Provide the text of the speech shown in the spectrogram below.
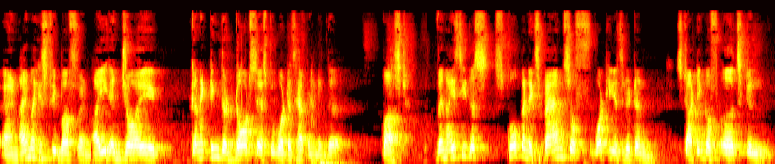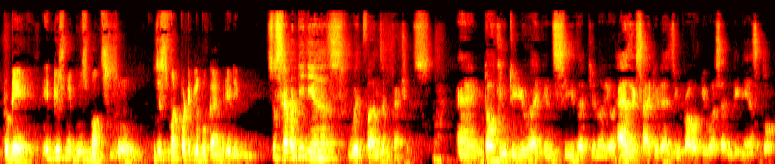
And I'm a history buff and I enjoy connecting the dots as to what has happened in the past. When I see the scope and expanse of what he has written, starting of Earth till today, it gives me goosebumps. So this one particular book I'm reading. So 17 years with Ferns and Petals. And talking to you, I can see that you know you're as excited as you probably were 17 years ago.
